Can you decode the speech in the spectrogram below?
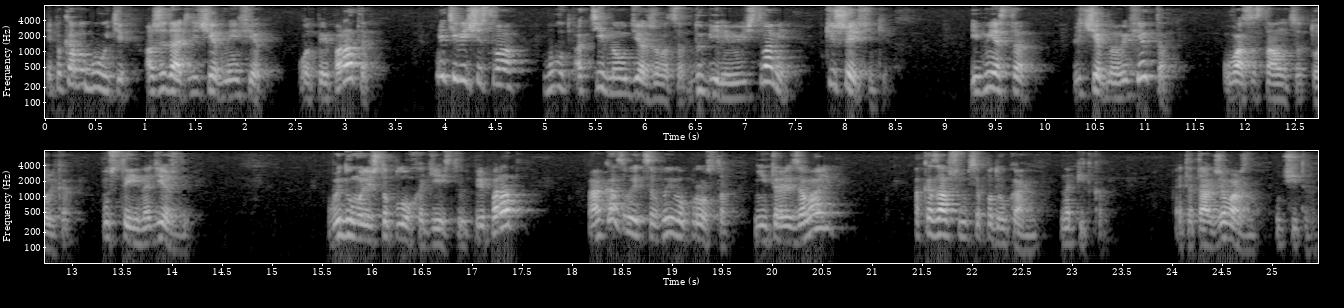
И пока вы будете ожидать лечебный эффект от препарата, эти вещества будут активно удерживаться дубильными веществами в кишечнике. И вместо лечебного эффекта у вас останутся только пустые надежды. Вы думали, что плохо действует препарат, а оказывается вы его просто нейтрализовали оказавшимся под руками напитком. Это также важно учитывать.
